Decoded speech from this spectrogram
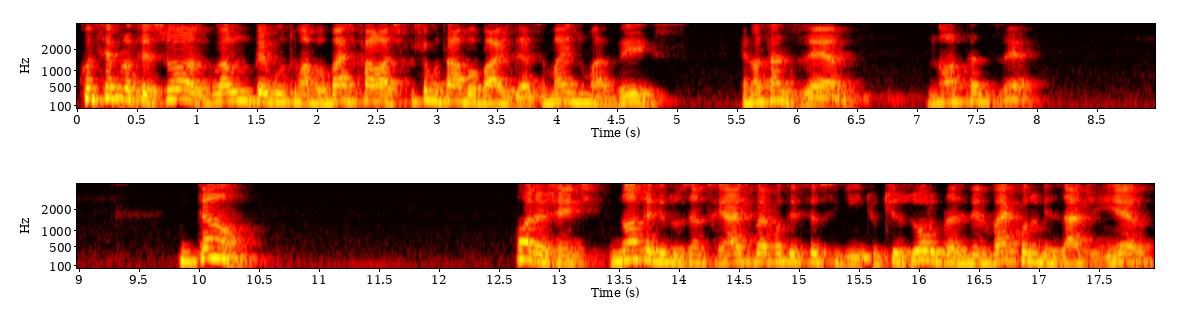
Quando você é professor, o aluno pergunta uma bobagem, você fala, se perguntar uma bobagem dessa mais uma vez, é nota zero. Nota zero. Então, olha, gente, nota de 200 reais vai acontecer o seguinte: o Tesouro Brasileiro vai economizar dinheiro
